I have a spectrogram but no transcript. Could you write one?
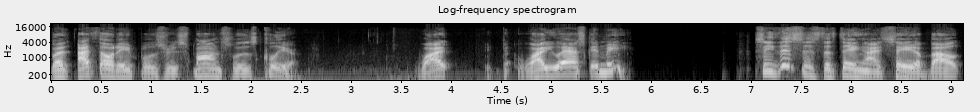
but I thought April's response was clear. Why? Why are you asking me? See, this is the thing I say about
